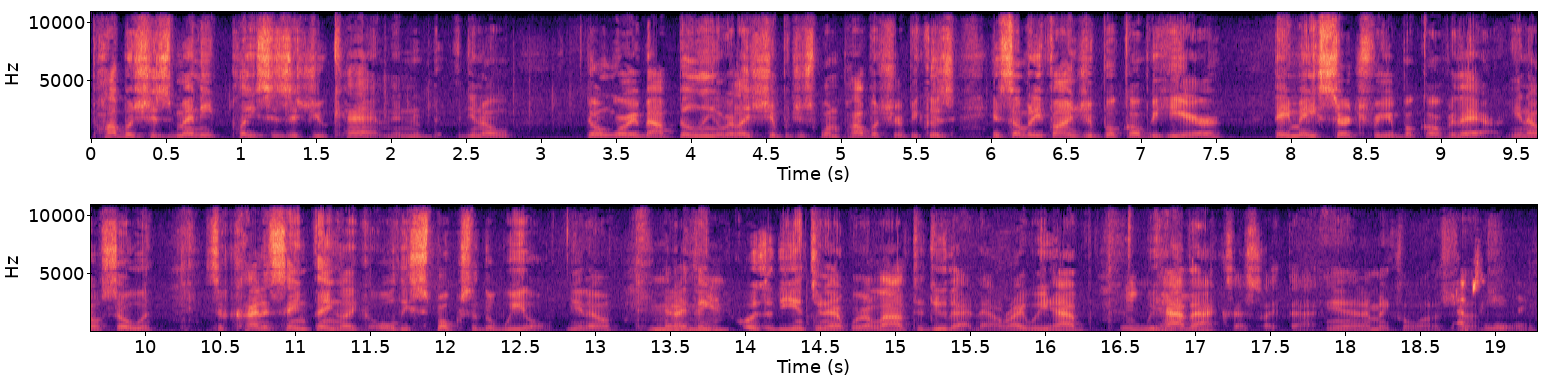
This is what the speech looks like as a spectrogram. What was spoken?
publish as many places as you can, and you know, don't worry about building a relationship with just one publisher because if somebody finds your book over here, they may search for your book over there. You know, so it's a kind of same thing, like all these spokes of the wheel. You know, and I think mm-hmm. because of the internet, we're allowed to do that now, right? We have we have mm-hmm. access like that. Yeah, that makes a lot of sense. absolutely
